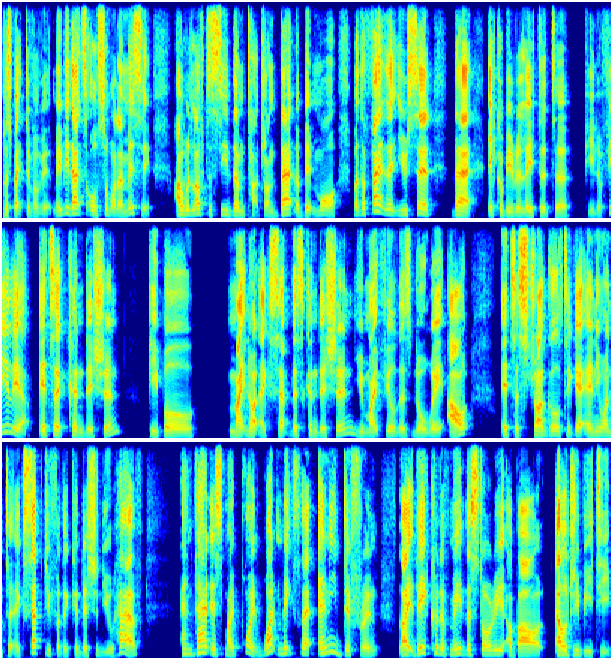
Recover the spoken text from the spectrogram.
perspective of it. Maybe that's also what I'm missing. I would love to see them touch on that a bit more. But the fact that you said that it could be related to pedophilia, it's a condition. People might not accept this condition. You might feel there's no way out. It's a struggle to get anyone to accept you for the condition you have. And that is my point. What makes that any different? Like, they could have made the story about LGBT.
